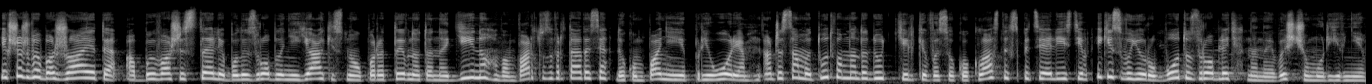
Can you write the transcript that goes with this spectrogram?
Якщо ж ви бажаєте, аби ваші стелі були зроблені якісно, оперативно та надійно, вам варто звертатися до компанії Пріорі, адже саме тут вам нададуть тільки висококласних спеціалістів, які свою роботу зроблять на найвищому рівні.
